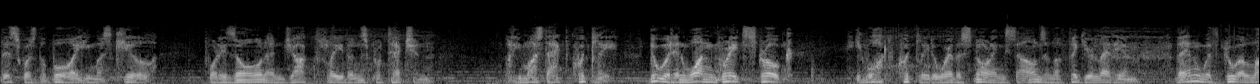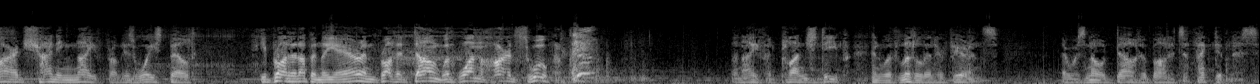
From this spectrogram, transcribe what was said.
This was the boy he must kill for his own and Jock Flavin's protection. But he must act quickly, do it in one great stroke. He walked quickly to where the snoring sounds and the figure led him, then withdrew a large shining knife from his waist belt. He brought it up in the air and brought it down with one hard swoop. the knife had plunged deep and with little interference. There was no doubt about its effectiveness.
